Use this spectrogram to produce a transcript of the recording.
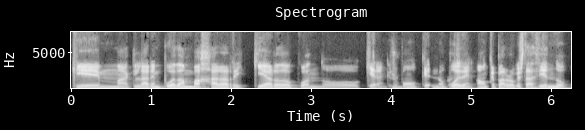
que McLaren puedan bajar a Ricciardo cuando quieran, que supongo que no pueden, aunque para lo que está haciendo.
